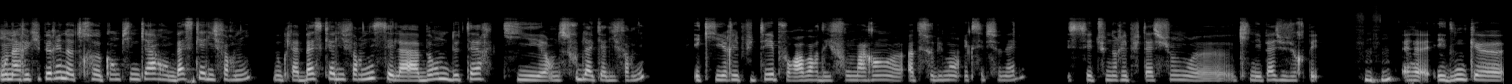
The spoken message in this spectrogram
On a récupéré notre camping-car en Basse-Californie. Donc, la Basse-Californie, c'est la bande de terre qui est en dessous de la Californie et qui est réputée pour avoir des fonds marins euh, absolument exceptionnels c'est une réputation euh, qui n'est pas usurpée. euh, et donc, euh,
